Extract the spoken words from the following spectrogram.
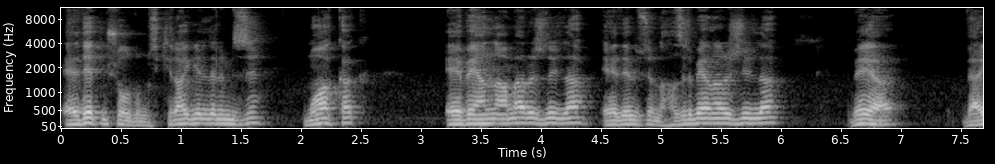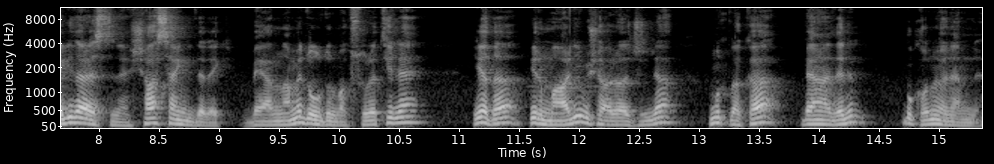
elde etmiş olduğumuz kira gelirlerimizi muhakkak e-beyanname aracılığıyla, e-devlet üzerinde hazır beyan aracılığıyla veya vergi dairesine şahsen giderek beyanname doldurmak suretiyle ya da bir mali müşavir aracılığıyla mutlaka beyan edelim. Bu konu önemli.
